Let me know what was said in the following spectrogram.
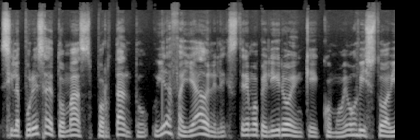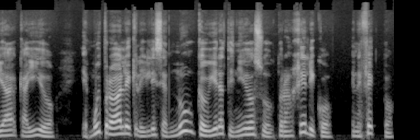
si la pureza de Tomás, por tanto, hubiera fallado en el extremo peligro en que, como hemos visto, había caído, es muy probable que la Iglesia nunca hubiera tenido su doctor angélico. En efecto,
